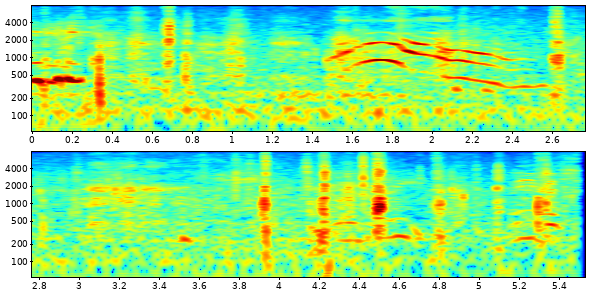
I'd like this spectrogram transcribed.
sleep. Maybe I should go sleep. Super tired. What was that? Oh, awesome,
